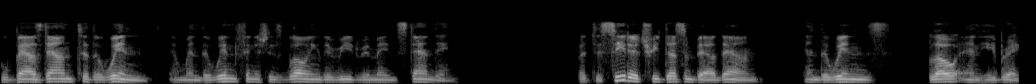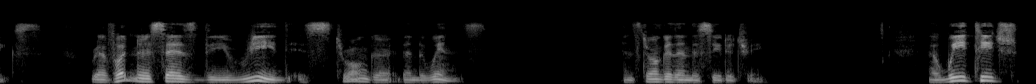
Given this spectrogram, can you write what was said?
who bows down to the wind, and when the wind finishes blowing, the reed remains standing. But the cedar tree doesn't bow down, and the winds blow and he breaks. Rav Hutner says the reed is stronger than the winds and stronger than the cedar tree. And we teach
